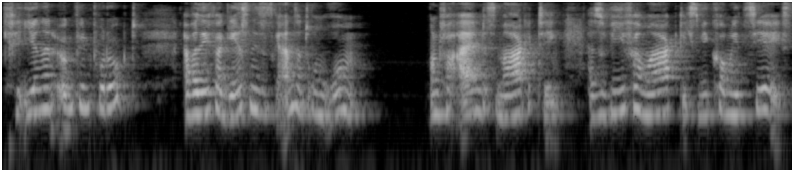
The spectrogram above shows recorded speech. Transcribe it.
kreieren dann irgendwie ein Produkt, aber sie vergessen dieses Ganze drumherum. Und vor allem das Marketing. Also wie vermarkte ich es, wie kommuniziere ich es.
